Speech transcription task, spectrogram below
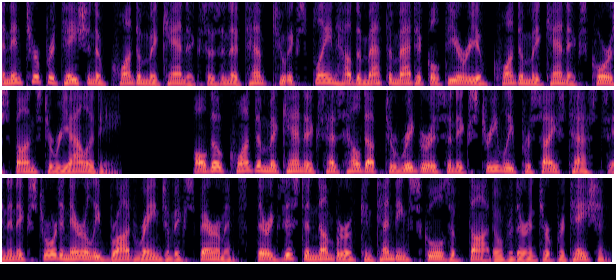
An interpretation of quantum mechanics is an attempt to explain how the mathematical theory of quantum mechanics corresponds to reality. Although quantum mechanics has held up to rigorous and extremely precise tests in an extraordinarily broad range of experiments, there exist a number of contending schools of thought over their interpretation.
